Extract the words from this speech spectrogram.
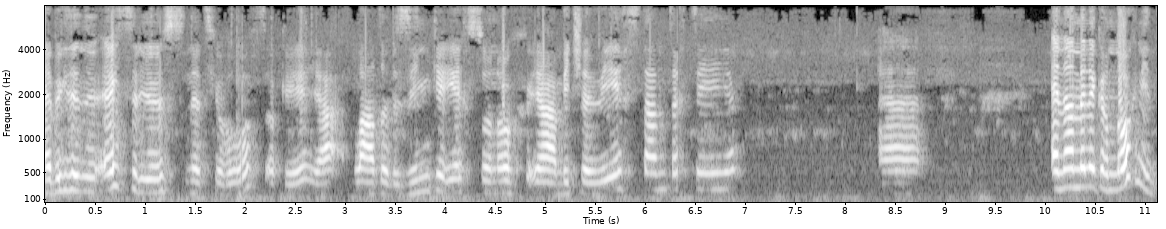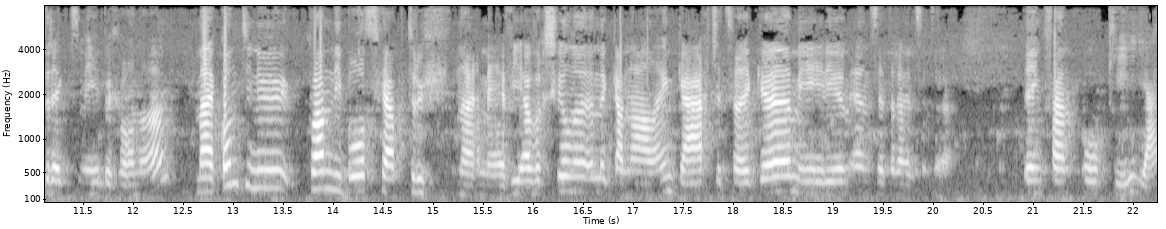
Heb ik dit nu echt serieus net gehoord? Oké, ja, laten bezinken. Eerst zo nog ja, een beetje weerstand ertegen. Uh, en dan ben ik er nog niet direct mee begonnen. Maar continu kwam die boodschap terug naar mij via verschillende kanalen. Een kaartje trekken, medium, et cetera, et cetera. Ik denk van, oké, ja,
